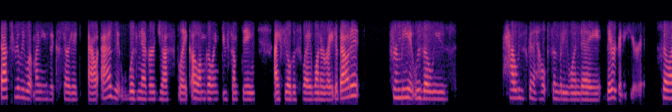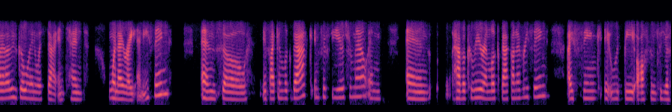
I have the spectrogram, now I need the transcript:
That's really what my music started out as. It was never just like, oh, I'm going through something, I feel this way, I want to write about it. For me, it was always, how is this going to help somebody one day? They're going to hear it. So I always go in with that intent when I write anything. And so if I can look back in 50 years from now and and have a career and look back on everything, I think it would be awesome to just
